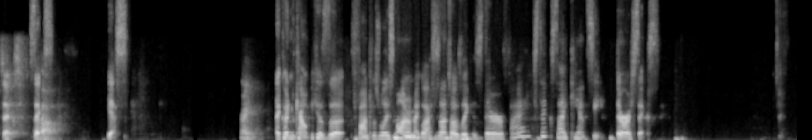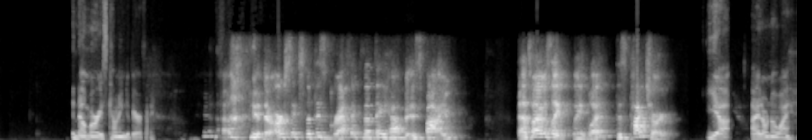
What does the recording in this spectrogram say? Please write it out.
six, six. Uh, yes. Right. I couldn't count because the font was really small and my glasses on. So I was like, is there five, six? I can't see. There are six. And now Mari's counting to verify. Uh, yeah, there are six, but this graphic that they have is five. That's why I was like, wait, what? This pie chart. Yeah, I don't know why.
